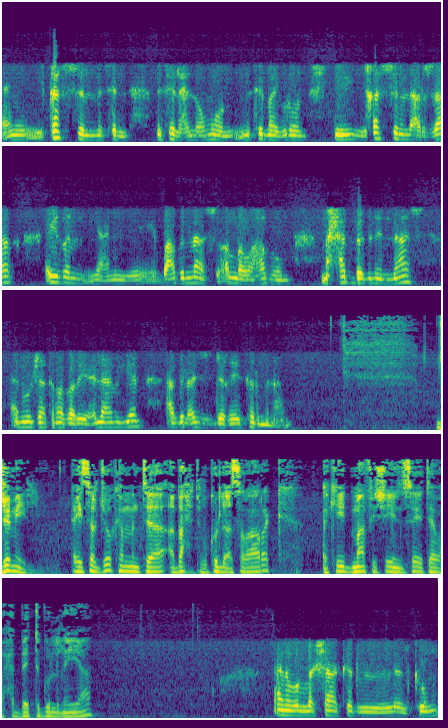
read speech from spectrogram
يعني يقسم مثل مثل هالأمور مثل ما يقولون يقسم الأرزاق. أيضا يعني بعض الناس الله وهبهم محبة من الناس عن وجهة نظري اعلاميا عبد العزيز الدغيثر منهم. جميل. عيسى الجوكم أنت أبحت بكل أسرارك. أكيد ما في شيء نسيته وحبيت تقول لنا إياه؟ أنا والله شاكر لكم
